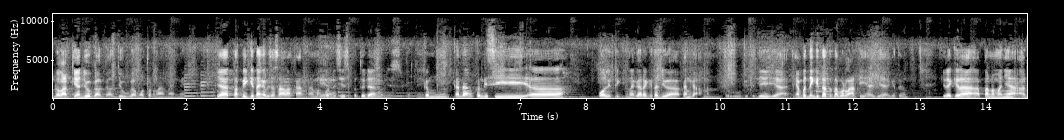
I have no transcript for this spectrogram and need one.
Udah latihan juga gagal juga mau turnamennya. Ya tapi kita nggak bisa salahkan memang Iya. kondisi seperti itu. Dan Kondisi seperti. Kem- kadang kondisi eh, politik di negara kita juga kan nggak menentu gitu. Jadi ya yang penting kita tetap berlatih aja gitu. Kira-kira apa namanya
